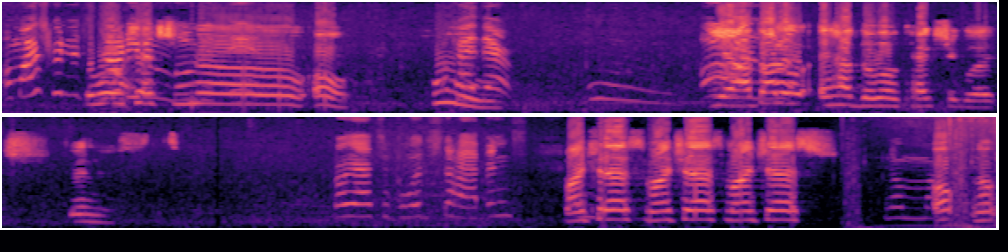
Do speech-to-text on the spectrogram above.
On my screen it's the not even loaded No. Oh. Ooh. Okay, there. Ooh. Oh, Yeah, I I thought it, it had the little texture glitch. Goodness. Oh yeah, it's a glitch that happens. My chest, my chest, my chest. No, my, Oh no,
